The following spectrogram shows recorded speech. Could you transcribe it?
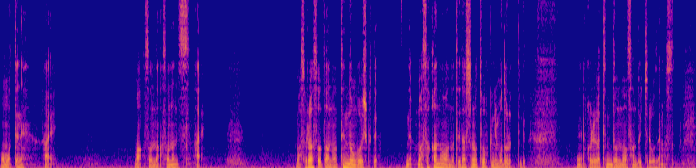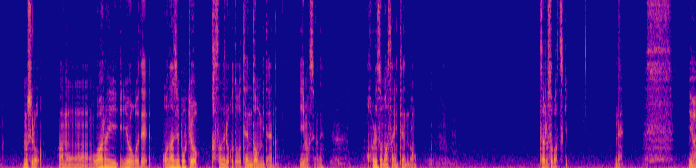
思ってね。はい。まあ、そんな、そんなんです。はい。まあ、それはそうと、あの、天丼が美味しくて、ね、まさかのあの、出だしのトークに戻るっていう、ね、これが天丼のサンドイッチでございます。むしろ、あのーお笑い用語で、同じボケを重ねることを天丼みたいな、言いますよね。これぞまさに天丼。ざるそば付き。ね。いやー、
